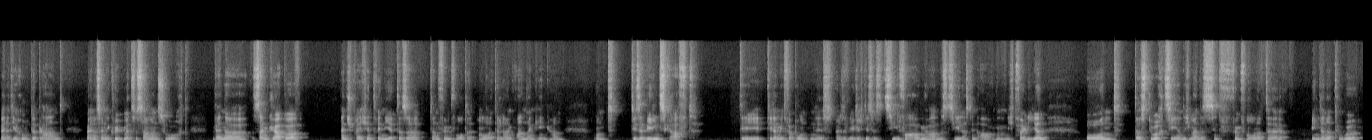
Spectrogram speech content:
wenn er die Route plant, wenn er sein Equipment zusammensucht, wenn er seinen Körper entsprechend trainiert, dass er dann fünf Monate, Monate lang wandern gehen kann. Und diese Willenskraft, die, die damit verbunden ist, also wirklich dieses Ziel vor Augen haben, das Ziel aus den Augen nicht verlieren und das durchziehen. Und ich meine, das sind fünf Monate in der Natur,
